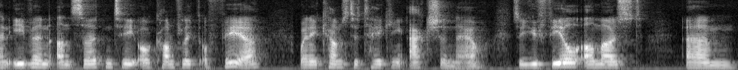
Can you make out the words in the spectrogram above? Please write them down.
and even uncertainty or conflict or fear when it comes to taking action now. So you feel almost um,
